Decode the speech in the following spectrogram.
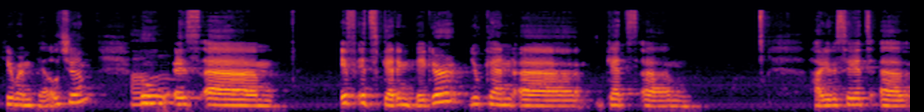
here in Belgium who is. Um, if it's getting bigger, you can uh, get um, how do you say it. Uh,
